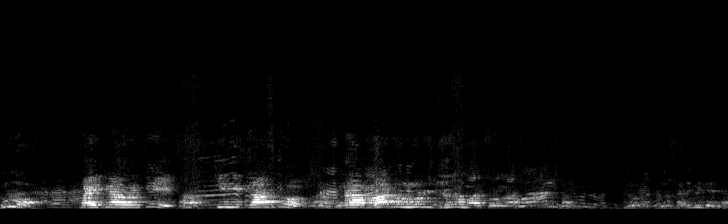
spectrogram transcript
నువ్వు? పైకి రావడానికి కింది క్లాస్కు నా మార్పు మూడు జీరో మార్కున్నా నువ్వు చదివిండేదా?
